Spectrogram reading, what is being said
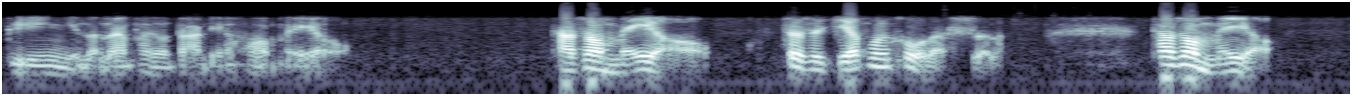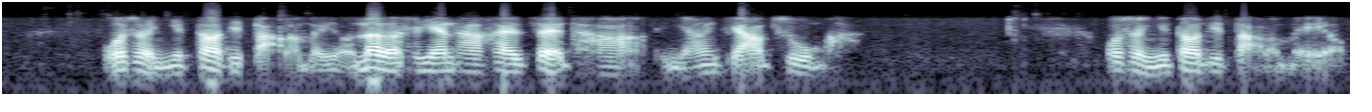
给你的男朋友打电话没有？他说没有，这是结婚后的事了。他说没有。我说你到底打了没有？那个时间她还在她娘家住嘛。我说你到底打了没有？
